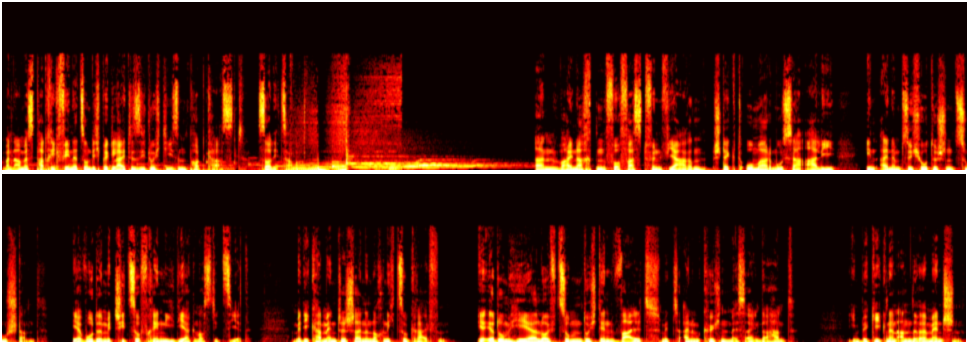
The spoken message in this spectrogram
Mein Name ist Patrick Fenitz und ich begleite Sie durch diesen Podcast. Solizammer. An Weihnachten vor fast fünf Jahren steckt Omar Musa Ali in einem psychotischen Zustand. Er wurde mit Schizophrenie diagnostiziert. Medikamente scheinen noch nicht zu greifen. Er irrt umher, läuft summend durch den Wald mit einem Küchenmesser in der Hand. Ihm begegnen andere Menschen.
